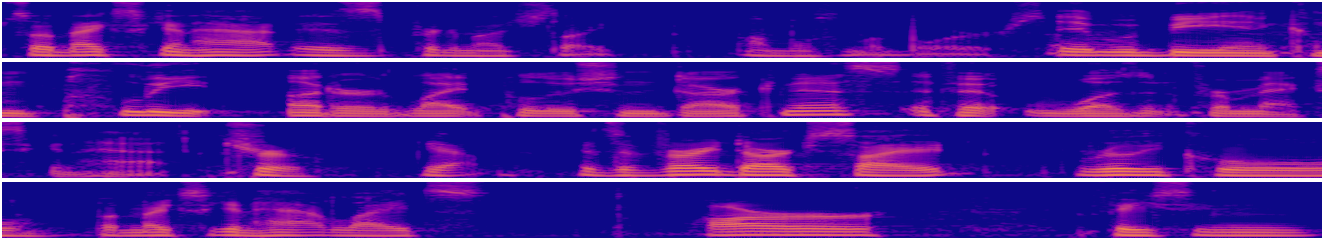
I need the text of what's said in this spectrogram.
So Mexican Hat is pretty much like almost on the border. So It would be in complete, utter light pollution darkness if it wasn't for Mexican Hat. true, yeah, it's a very dark site, really cool. But Mexican Hat lights are facing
